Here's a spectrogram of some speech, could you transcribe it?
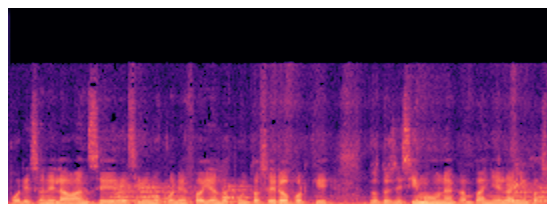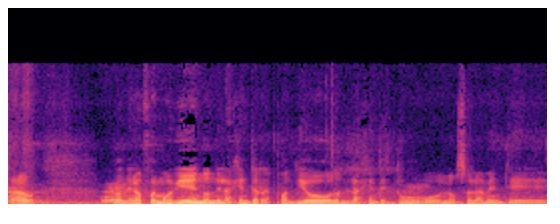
por eso en el avance decidimos poner Fabián 2.0, porque nosotros hicimos una campaña el año pasado donde nos fue muy bien, donde la gente respondió, donde la gente estuvo no solamente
